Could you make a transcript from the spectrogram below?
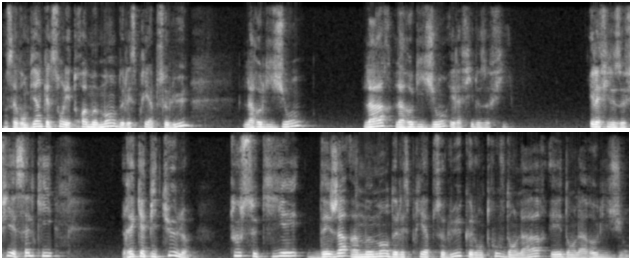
nous savons bien quels sont les trois moments de l'esprit absolu, la religion, l'art, la religion et la philosophie. Et la philosophie est celle qui récapitule tout ce qui est déjà un moment de l'esprit absolu que l'on trouve dans l'art et dans la religion.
